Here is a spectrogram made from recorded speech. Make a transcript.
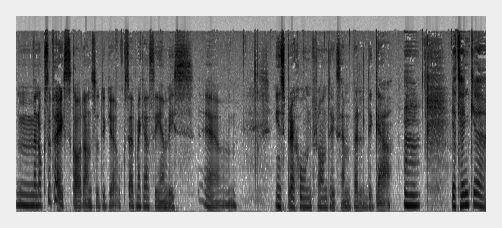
men också färgskadan så tycker jag också att man kan se en viss eh, inspiration från till exempel Degas. Mm. Jag, tänker,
